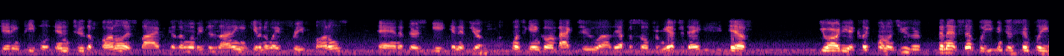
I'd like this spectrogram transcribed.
getting people into the funnel is by because I'm going to be designing and giving away free funnels. And if there's and if you're once again going back to uh, the episode from yesterday, if you're already a ClickFunnels user, then that's simple. You can just simply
